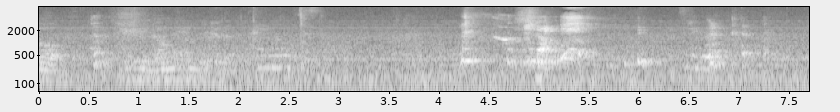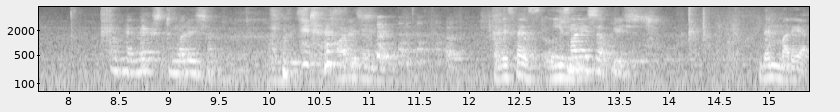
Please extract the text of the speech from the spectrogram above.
oh, it will come from here. Sha. Okay, next Marisa. Or you can write, Marisa is easy. Marisa, please. Then Maria.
